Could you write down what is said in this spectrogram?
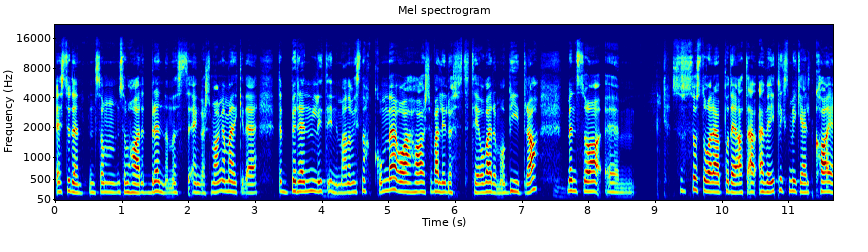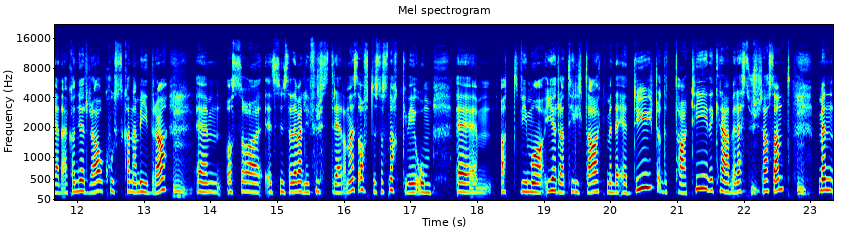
eh, studenten som, som, har et brennende engasjement. Jeg merker det, det brenner litt inni meg når vi snakker om det, og jeg har så veldig lyst til å være med og bidra. Mm. Men så um, så, så, står jeg på det at jeg, jeg, vet liksom ikke helt hva er det jeg kan gjøre, og hvordan kan jeg bidra. Mm. Um, og så syns jeg det er veldig frustrerende. Ofte så snakker vi om um, at vi må gjøre tiltak, men det er dyrt, og det tar tid, det krever ressurser. sant? Mm. Men,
